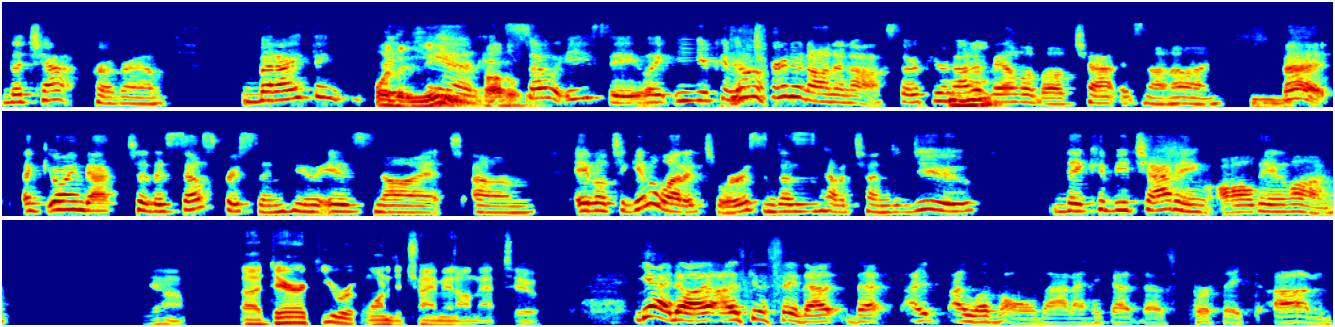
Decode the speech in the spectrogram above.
the chat program. But I think or they the can. Need, it's so easy. Like you can yeah. turn it on and off. So if you're not mm-hmm. available, chat is not on. Mm-hmm. But uh, going back to the salesperson who is not um, able to get a lot of tours and doesn't have a ton to do, they could be chatting all day long. Yeah. Uh, Derek, you were, wanted to chime in on that too. Yeah, no, I, I was going to say that that I, I love all that. I think that that's perfect. Um,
